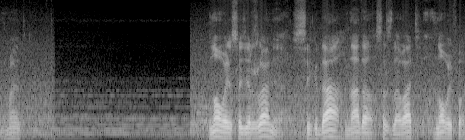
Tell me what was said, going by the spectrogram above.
Понимаете? новое содержание всегда надо создавать в новой форме.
